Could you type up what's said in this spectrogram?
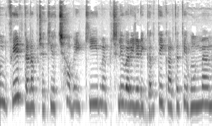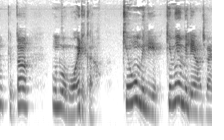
ਹੁਣ ਫੇਰ ਤੜਪ ਚੱਕੀ, ਅੱਛਾ ਬਈ ਕੀ ਮੈਂ ਪਿਛਲੀ ਵਾਰੀ ਜਿਹੜੀ ਗਲਤੀ ਕਰ ਦਿੱਤੀ, ਹੁਣ ਮੈਂ ਉਹਨੂੰ ਕਿੱਦਾਂ ਉਹਨੂੰ ਅਵੋਇਡ ਕਰਾਂ? ਕਿਉਂ ਮਿਲੀ ਹੈ ਕਿਵੇਂ ਮਿਲਿਆ ਜਾਏ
